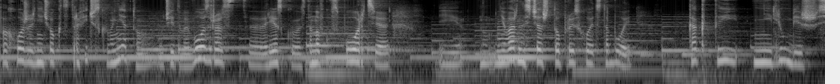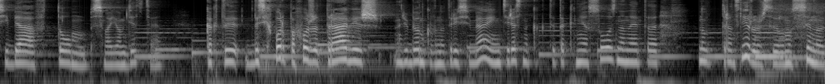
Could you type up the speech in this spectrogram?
похоже, ничего катастрофического нету, учитывая возраст, э, резкую остановку в спорте. И ну, мне важно сейчас, что происходит с тобой. Как ты не любишь себя в том своем детстве? Как ты до сих пор, похоже, травишь ребенка внутри себя, и интересно, как ты так неосознанно это ну, транслируешь своему сыну,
